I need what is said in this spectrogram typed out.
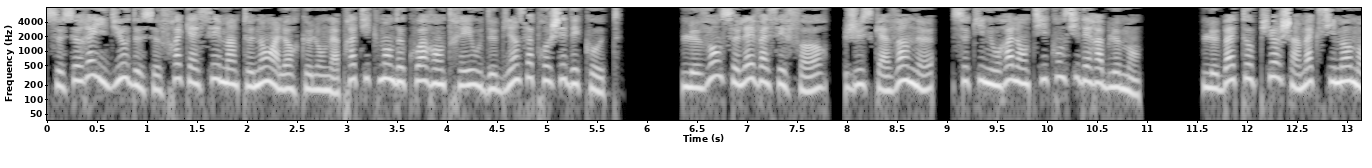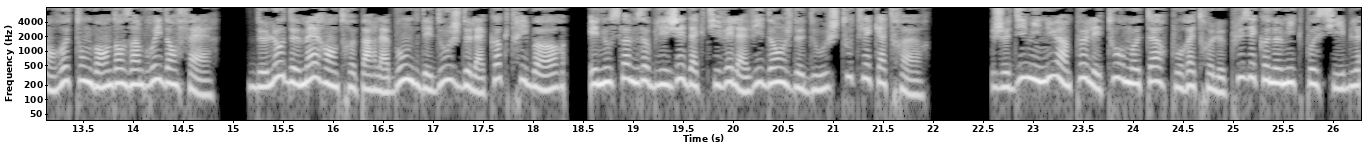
Ce serait idiot de se fracasser maintenant alors que l'on a pratiquement de quoi rentrer ou de bien s'approcher des côtes. Le vent se lève assez fort, jusqu'à 20 nœuds, ce qui nous ralentit considérablement. Le bateau pioche un maximum en retombant dans un bruit d'enfer. De l'eau de mer entre par la bonde des douches de la coque tribord, et nous sommes obligés d'activer la vidange de douche toutes les 4 heures. Je diminue un peu les tours moteurs pour être le plus économique possible,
